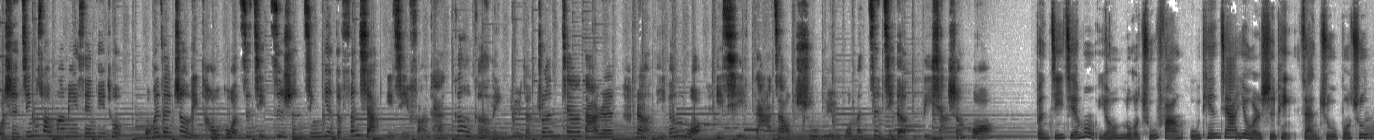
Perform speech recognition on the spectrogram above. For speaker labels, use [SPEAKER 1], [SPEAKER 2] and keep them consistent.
[SPEAKER 1] 我是精算妈咪 Sandy Two，我会在这里透过自己自身经验的分享，以及访谈各个领域的专家达人，让你跟我一起打造属于我们自己的理想生活。本集节目由裸厨房无添加幼儿食品赞助播出。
